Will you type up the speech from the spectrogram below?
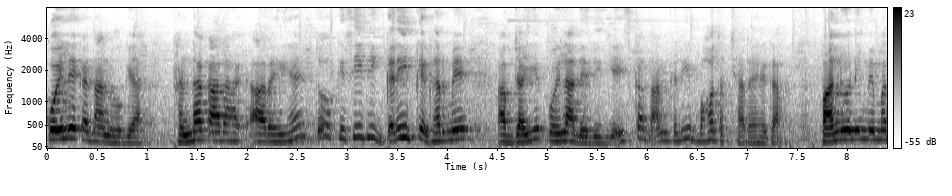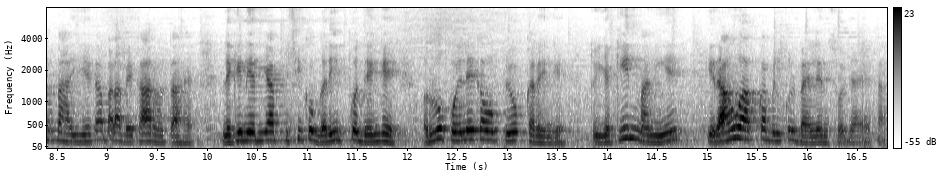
कोयले का दान हो गया। ठंडक आ रहा, आ रही है तो किसी भी गरीब के घर में आप जाइए, कोयला दे दीजिए। इसका दान करिए, बहुत अच्छा रहेगा। पानी वानी में मत बहाइएगा, बड़ा बेकार होता है। लेकिन यदि आप किसी को गरीब को देंगे और वो कोयले का उपयोग करेंगे तो यकीन मानिए कि राहु आपका बिल्कुल बैलेंस हो जाएगा।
